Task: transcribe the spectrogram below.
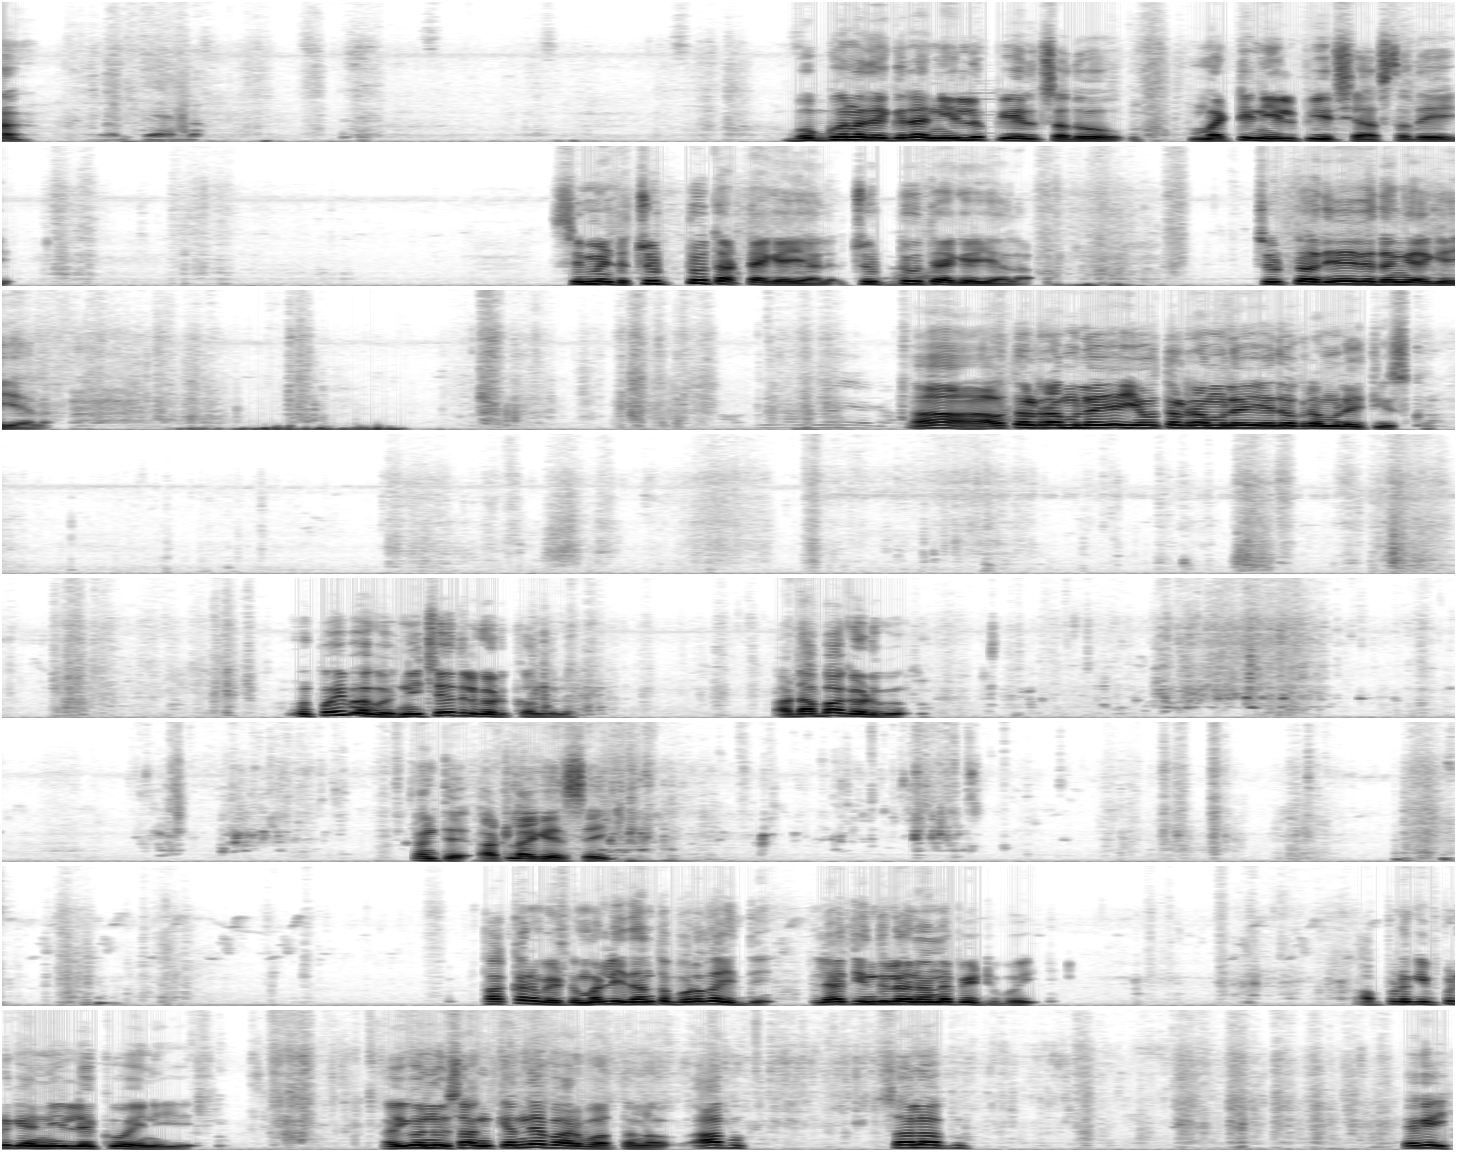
బొగ్గున్న దగ్గర నీళ్ళు పీల్చదు. మట్టి నీళ్ళు పీల్చేస్తుంది. సిమెంట్ చుట్టూ తట్టెగేయాలి చుట్టూ తెగేయాలి. చుట్టూ అదే విధంగా ఎగేయాలి. అవతల రమ్ములో యువతల రమ్ములో ఏదో ఒక రమ్ములో తీసుకో. పోయి బాగు నీ చేతులు కడుక్కు అందులో. ఆ డబ్బా గడుగు అంతే అట్లాగే పక్కన పెట్టు మళ్ళీ ఇదంతా బురద ఇద్ది లేకపోతే ఇందులో నన్న పెట్టిపోయి. అప్పటికి ఇప్పటికే నీళ్ళు ఎక్కువైనాయి. అయ్యో నువ్వు సగం కిందే పారిపోతున్నావు. ఆపు చాలు ఆపు. ఎగై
